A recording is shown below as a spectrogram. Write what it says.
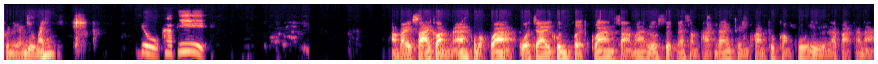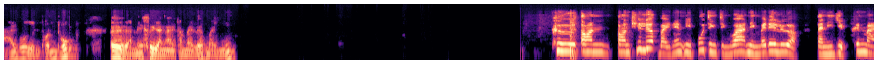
คุณยังอยู่ไหม อยู่ค่ะพี่ เอาใบซ้ายก่อนนะเขาบอกว่า หัวใจคุณเปิดกว้างสามารถรู้สึกและสัมผัสได้ถึงความทุกข์ของผู้อื่น และปรารถนาให้ผู้อื่นพ้นทุกข์เอออันนี้คือยังไงทำไมเลือกใบนี้ คือตอนตอนที่เลือกใบเนี้ยนี่พูดจริง ๆ ว่านี่ไม่ได้เลือก แต่นี่หยิบขึ้นมา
